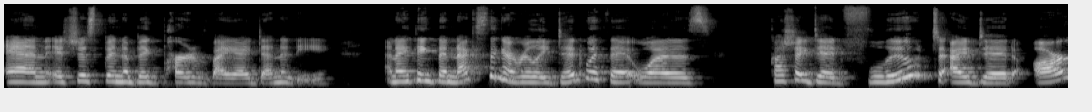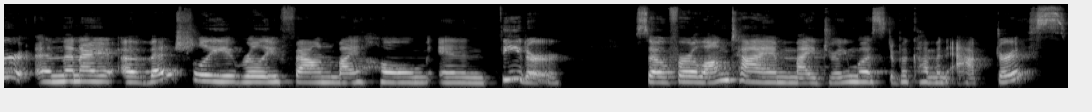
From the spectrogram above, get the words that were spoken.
and it's just been a big part of my identity. And I think the next thing I really did with it was gosh, I did flute, I did art, and then I eventually really found my home in theater. So for a long time, my dream was to become an actress,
